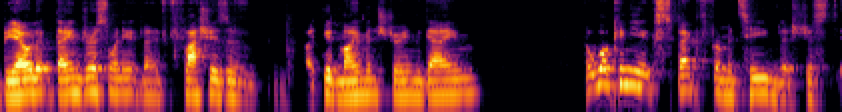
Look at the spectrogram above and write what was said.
Biel looked dangerous when he like flashes of like, good moments during the game. But what can you expect from a team that's just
